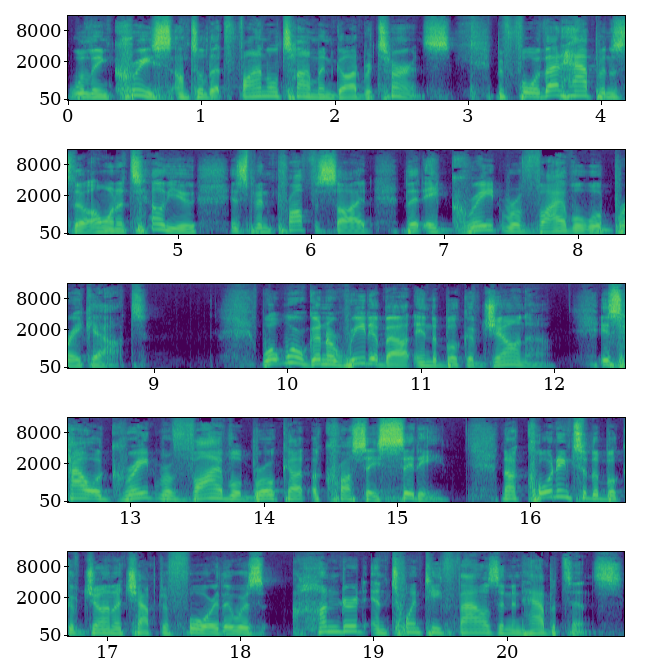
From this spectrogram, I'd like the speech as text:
will increase until that final time when God returns. Before that happens, though, I want to tell you it's been prophesied that a great revival will break out. What we're going to read about in the book of Jonah is how a great revival broke out across a city. Now, according to the book of Jonah, chapter 4, there was 120,000 inhabitants.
